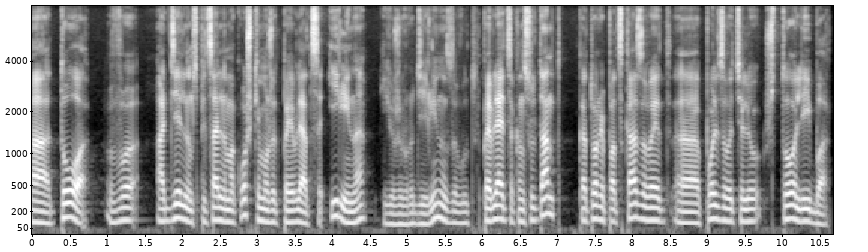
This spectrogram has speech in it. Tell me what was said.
а, то в отдельном специальном окошке может появляться Ирина, ее же вроде Ирина зовут, появляется консультант, который подсказывает э, пользователю что-либо.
